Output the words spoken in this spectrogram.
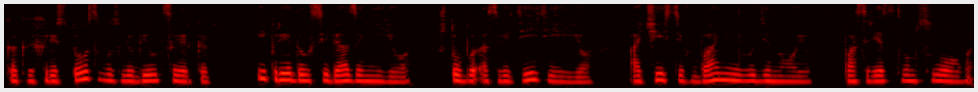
как и Христос возлюбил церковь и предал себя за нее, чтобы осветить ее, очистив баню водяною посредством слова,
